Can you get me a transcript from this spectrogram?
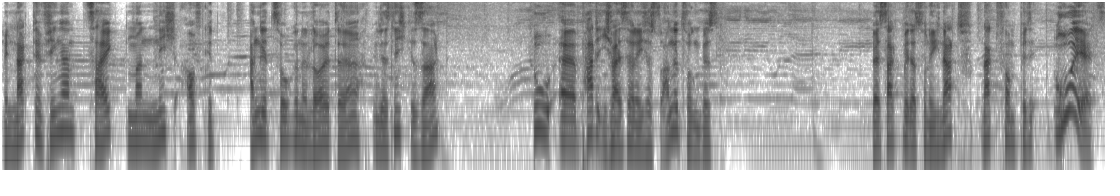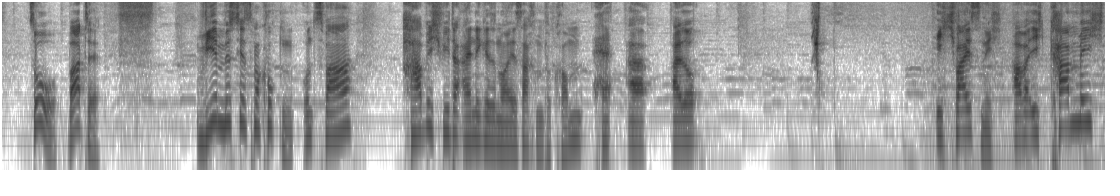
Mit nackten Fingern zeigt man nicht auf angezogene Leute. Hat mir das nicht gesagt? Du, äh, Patti, ich weiß ja nicht, dass du angezogen bist. Wer sagt mir, dass du nicht nackt, nackt vom PC... Ruhe jetzt! So, warte. Wir müssen jetzt mal gucken. Und zwar habe ich wieder einige neue Sachen bekommen. Hä, äh, also... Ich weiß nicht, aber ich kann mich,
